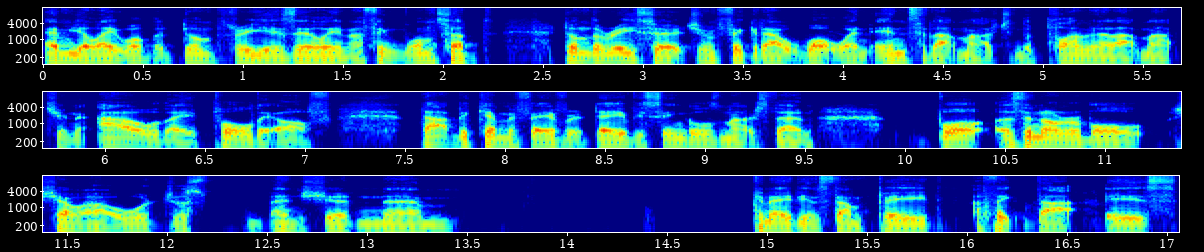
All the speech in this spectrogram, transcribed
emulate what they'd done three years earlier. And I think once I'd done the research and figured out what went into that match and the planning of that match and how they pulled it off, that became my favourite Davey singles match then. But as an honourable shout out, I would just mention um, Canadian Stampede. I think that is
